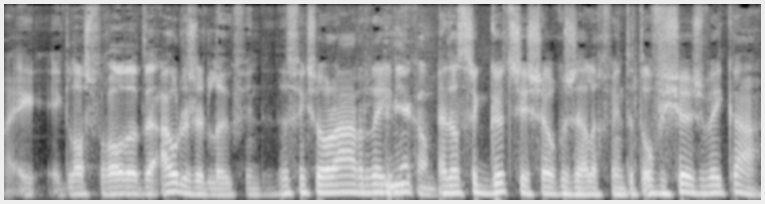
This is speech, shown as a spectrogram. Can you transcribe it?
Maar ik, ik las vooral dat de ouders het leuk vinden. Dat vind ik zo'n rare reden. En dat ze Guts is zo gezellig vindt. Het officieuze WK. ja,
